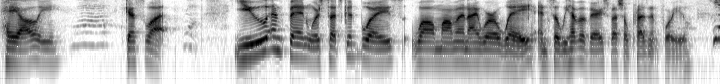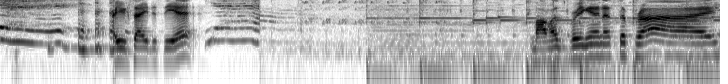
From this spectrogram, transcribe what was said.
Hey, Ollie. Guess what? You and Finn were such good boys while Mama and I were away, and so we have a very special present for you. Yay! Are you excited to see it? yeah! Mama's bringing a surprise.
